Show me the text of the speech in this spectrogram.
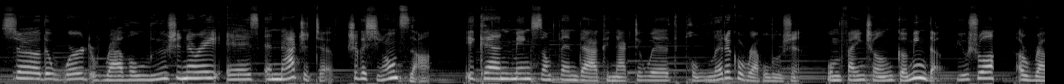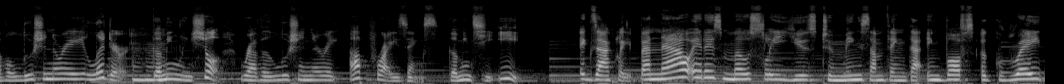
so the word revolutionary is an adjective，是个形容词啊。It can mean something that connected with political revolution。 我们翻译成革命的，比如说 a revolutionary leader，、嗯、革命领袖；revolutionary uprisings，革命起义。Exactly, but now it is mostly used to mean something that involves a great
